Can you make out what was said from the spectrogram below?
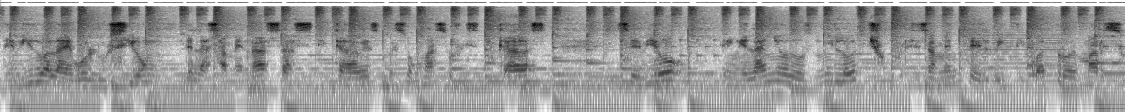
debido a la evolución de las amenazas que cada vez pues, son más sofisticadas, se vio en el año 2008, precisamente el 24 de marzo,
